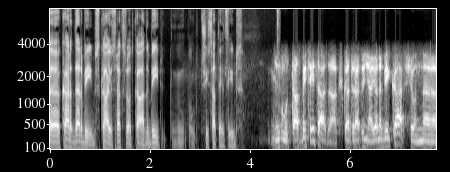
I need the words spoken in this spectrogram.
eh, kara darbības, kā jūs raksturot, kāda bija mm, šīs attiecības? Nu, tās bija citādākas katrā ziņā, jo nebija karš, un uh,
